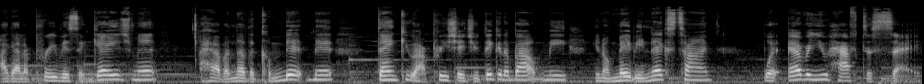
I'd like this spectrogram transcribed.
I got a previous engagement. I have another commitment. Thank you. I appreciate you thinking about me. You know, maybe next time, whatever you have to say.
